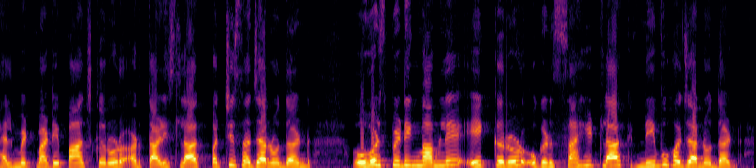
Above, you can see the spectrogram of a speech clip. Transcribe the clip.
હેલ્મેટ માટે પાંચ કરોડ અડતાલીસ લાખ પચીસ હજારનો દંડ. ઓવરસ્પીડિંગ મામલે એક કરોડ ઓગણસાહીઠ લાખ નેવું હજારનો દંડ.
